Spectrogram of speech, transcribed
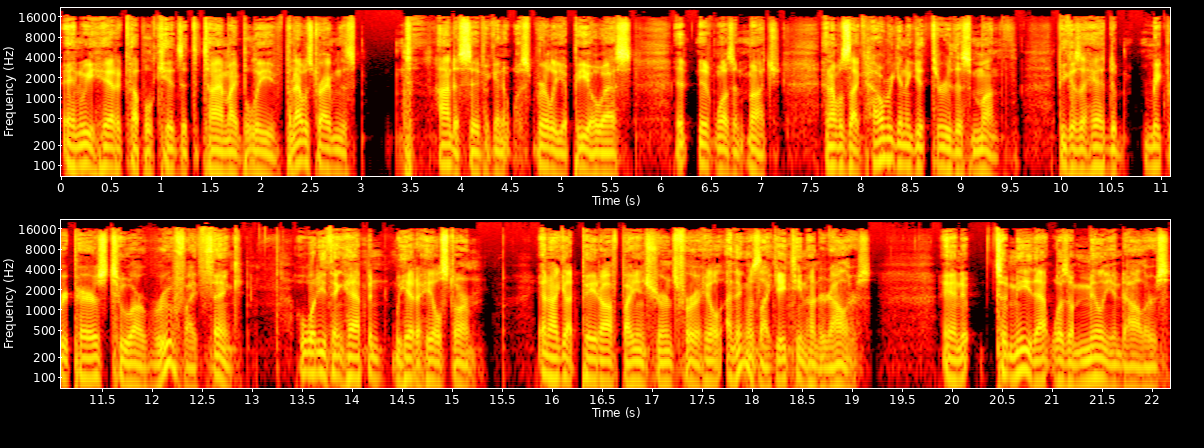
and we had a couple kids at the time, I believe, but I was driving this Honda Civic, and it was really a POS. It, it wasn't much. And I was like, how are we going to get through this month? Because I had to make repairs to our roof, I think. Well, what do you think happened? We had a hailstorm, and I got paid off by insurance for a hail. I think it was like $1,800. And it, to me, that was a million dollars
